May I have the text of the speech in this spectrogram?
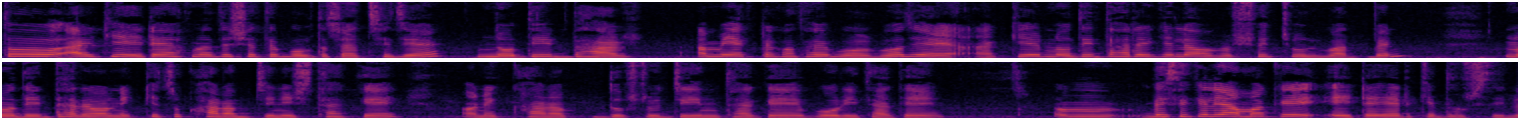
তো আর কি এটাই আপনাদের সাথে বলতে চাচ্ছি যে, নদীর ধার, আমি একটা কথাই বলব যে কেউ নদীর ধারে গেলে অবশ্যই চুল বাঁধবেন। নদীর ধারে অনেক কিছু খারাপ জিনিস থাকে, অনেক খারাপ দুষ্টু জিন থাকে, পরি থাকে। বেসিক্যালি আমাকে এটাই আর কি ধরছিল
